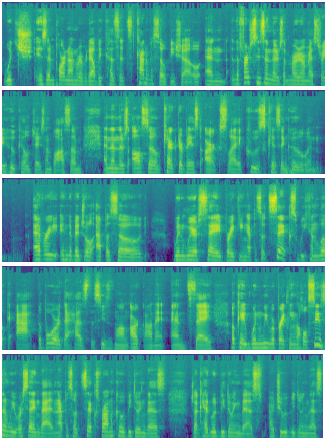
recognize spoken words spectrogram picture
which is important on Riverdale because it's kind of a soapy show. And the first season, there's a murder mystery, who killed Jason Blossom. And then there's also character based arcs like who's kissing who. And every individual episode when we're say breaking episode six, we can look at the board that has the season long arc on it and say, okay, when we were breaking the whole season, we were saying that in episode six, Veronica would be doing this, Jughead would be doing this, Archie would be doing this.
